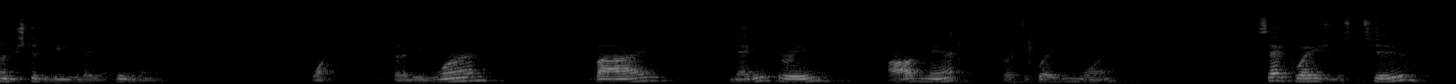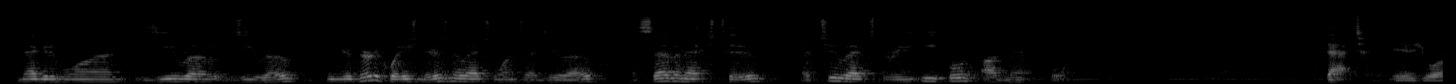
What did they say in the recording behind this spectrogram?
understood to be even though you don't see anything There? One. So it'd be one, five, negative three, augment, first equation, one. Second equation is two, negative one, zero, zero. In your third equation, there is no x one, so that's zero. A seven x two, a two x three equals augment four. That is your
